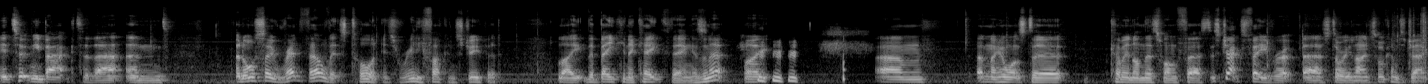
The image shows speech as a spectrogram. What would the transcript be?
it took me back to that and and also Red Velvet's taunt is really fucking stupid. Like the baking a cake thing, isn't it? Like, um, I don't know who wants to come in on this one first. It's Jack's favourite uh, storyline, so we'll come to Jack.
